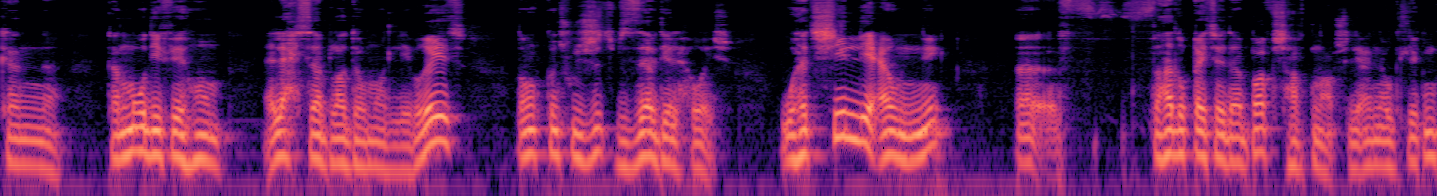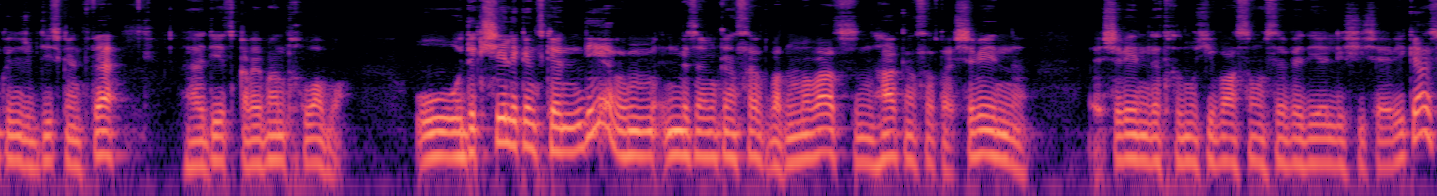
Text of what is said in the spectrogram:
كان كان مودي فيهم على حساب la demande اللي بغيت donc كنت وجدت بزاف ديال الحوايج وهذا الشيء اللي عاونني آه، في هذه الوقيته دابا في شهر 12 لأنه قلت لكم كنت بديت كندفع هذه تقريبا 3 mois وداك الشيء اللي كنت كندير مثلا كنصيفط بعض المرات نهار كنصيفط 20 20 lettre motivation CV ديال شي شركات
